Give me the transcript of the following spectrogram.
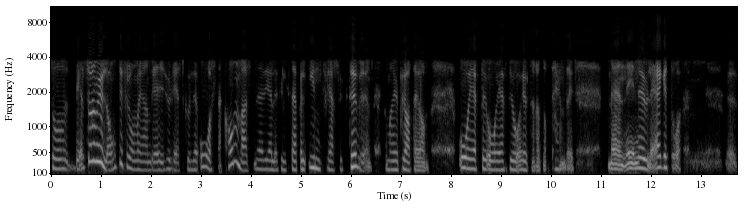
så dels är de ju långt ifrån varandra i hur det skulle åstadkommas när det gäller till exempel infrastrukturen som man ju pratar om år efter år efter år utan att något händer. Men i nuläget då, eh,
